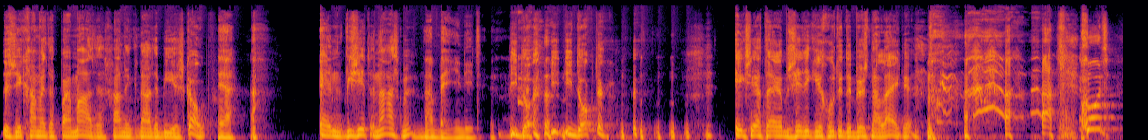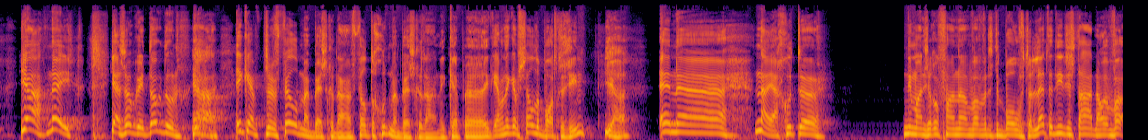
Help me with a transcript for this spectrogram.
Dus ik ga met een paar maten ga ik naar de bioscoop. Ja. En wie zit er naast me? Nou ben je niet. Die, do- die, die dokter. ik zeg tegen hem, zit ik hier goed in de bus naar Leiden? Goed. Ja, nee. Ja, zo kun je het ook doen. Ja. Ja. Ik heb te veel mijn best gedaan. Veel te goed mijn best gedaan. Ik heb, eh, ik, want ik heb zelden bord gezien. Ja. En, eh, nou ja, goed. eh, die man zegt ook van, wat is de bovenste letter die er staat? Nou, wat,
